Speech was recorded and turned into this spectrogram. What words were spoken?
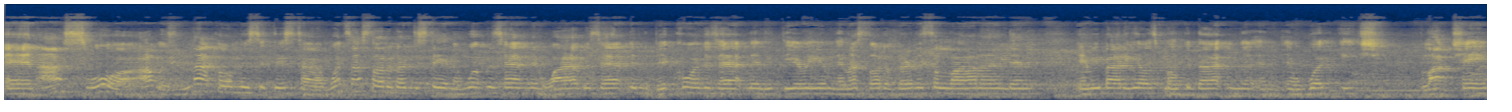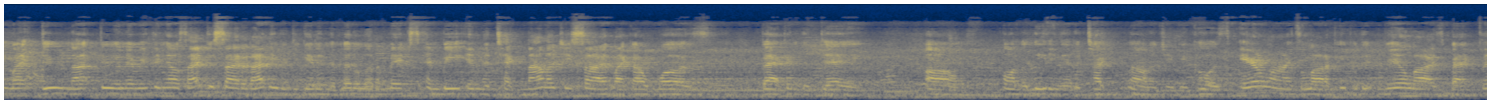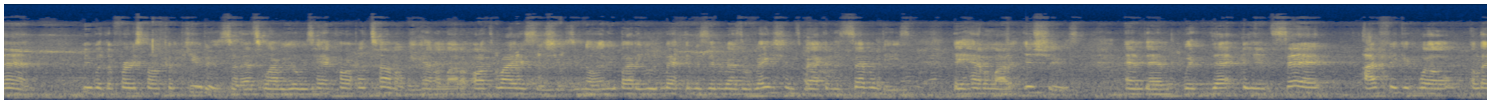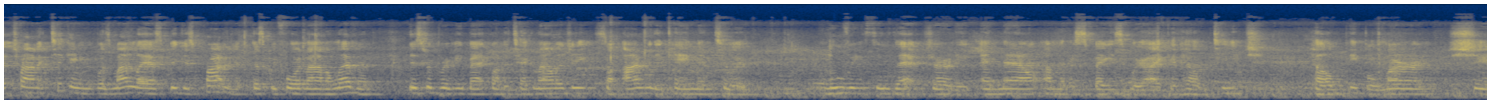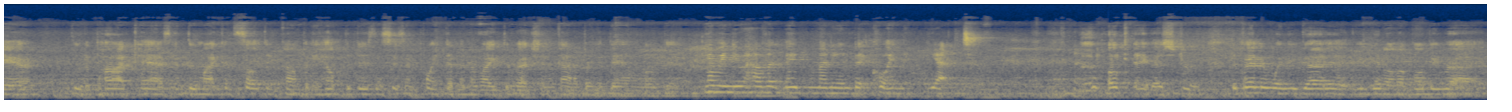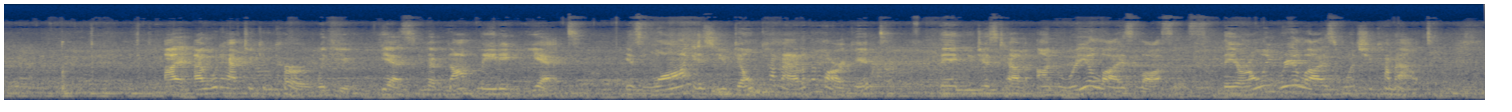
And I swore I was not gonna miss it this time. Once I started understanding what was happening, why it was happening, the Bitcoin was happening, Ethereum, then I started learning Solana, and then everybody else, Polkadot, and, and, and what each blockchain might do, not do, and everything else. I decided I needed to get in the middle of the mix and be in the technology side like I was back in the day. Um, on the leading edge of technology because airlines, a lot of people didn't realize back then, we were the first on computers. So that's why we always had carpal tunnel. We had a lot of arthritis issues. You know, anybody you met that was in reservations back in the 70s, they had a lot of issues. And then with that being said, I figured, well, electronic ticketing was my last biggest project just before 9-11. This would bring me back on the technology. So I really came into it moving through that journey. And now I'm in a space where I can help teach, help people learn, share, through the podcast and through my consulting company, help the businesses and point them in the right direction and kind of bring it down a little bit. I mean, you haven't made money in Bitcoin yet. okay, that's true. Depending when you got in, you get on a bumpy ride. I, I would have to concur with you. Yes, you have not made it yet. As long as you don't come out of the market, then you just have unrealized losses. They are only realized once you come out.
